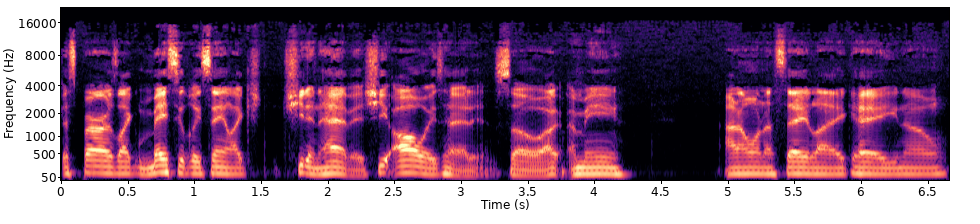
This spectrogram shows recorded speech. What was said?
as far as like basically saying like she didn't have it, she always had it. So I, I mean, I don't want to say like, hey, you know,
